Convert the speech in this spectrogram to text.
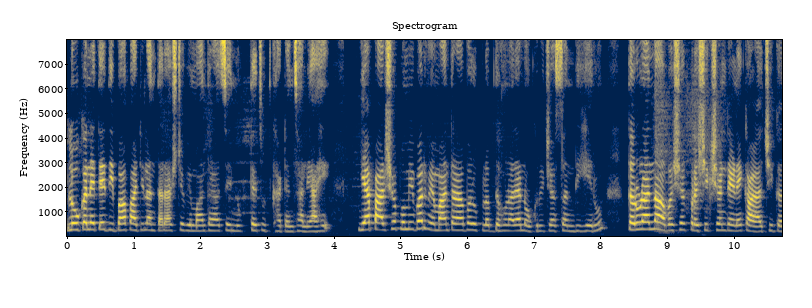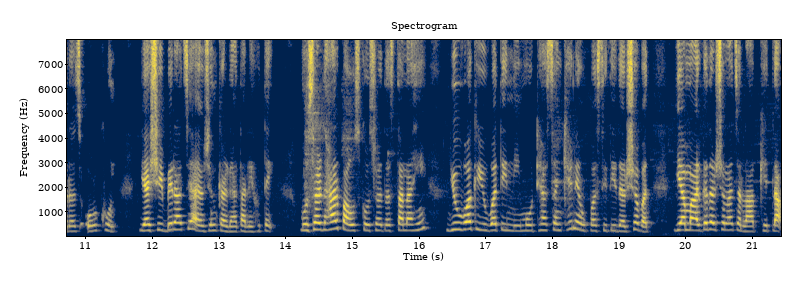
लोकनेते दिबा पाटील आंतरराष्ट्रीय विमानतळाचे नुकतेच उद्घाटन झाले आहे. या पार्श्वभूमीवर विमानतळावर उपलब्ध होणाऱ्या नोकरीच्या संधी हेरून तरुणांना आवश्यक प्रशिक्षण देणे काळाची गरज ओळखून या शिबिराचे आयोजन करण्यात आले होते. मुसळधार पाऊस कोसळत असतानाही युवक युवतींनी मोठ्या संख्येने उपस्थिती दर्शवत या मार्गदर्शनाचा लाभ घेतला.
